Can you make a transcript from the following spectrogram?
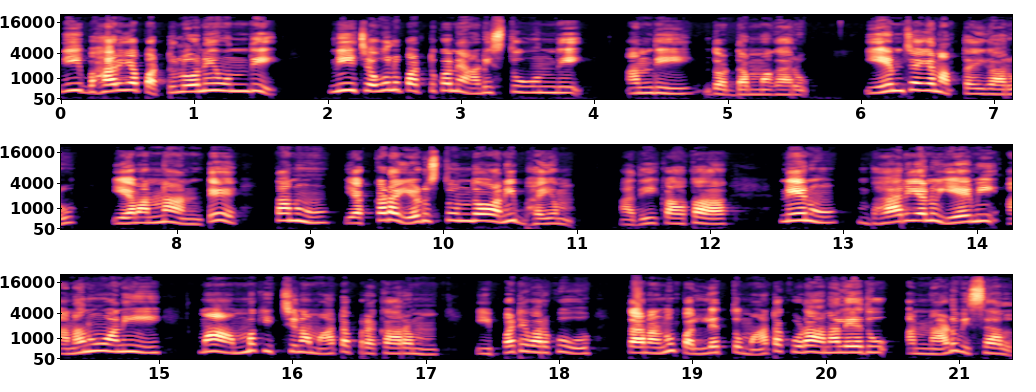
నీ భార్య పట్టులోనే ఉంది. నీ చెవులు పట్టుకొని ఆడిస్తూ ఉంది అంది దొడ్డమ్మగారు. ఏం చేయనత్తయ్య గారు? ఏమన్నా అంటే తను ఎక్కడ ఏడుస్తుందో అని భయం. అదీ కాక నేను భార్యను ఏమీ అనను అని మా అమ్మకిచ్చిన మాట ప్రకారం ఇప్పటి వరకు తనను పల్లెత్తు మాట కూడా అనలేదు అన్నాడు విశాల్.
